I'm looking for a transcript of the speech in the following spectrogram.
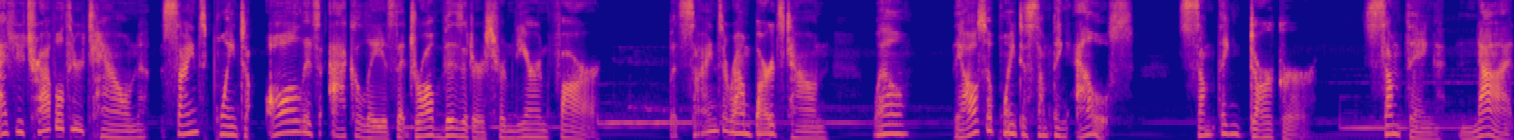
As you travel through town, signs point to all its accolades that draw visitors from near and far. But signs around Bardstown, well, they also point to something else, something darker, something not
